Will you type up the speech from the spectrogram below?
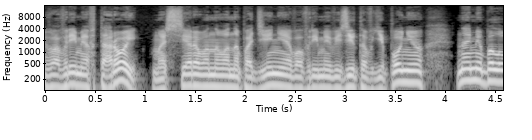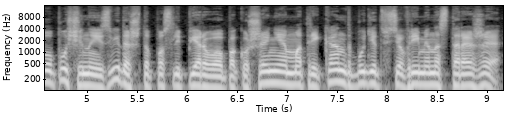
Во время второй, массированного нападения во время визита в Японию, нами было упущено из вида, что после первого покушения Матрикант будет все время на стороже,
